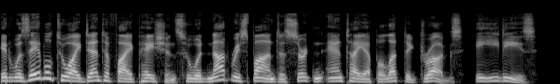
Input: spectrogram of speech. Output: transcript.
It was able to identify patients who would not respond to certain anti epileptic drugs, AEDs.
